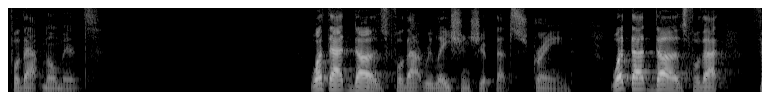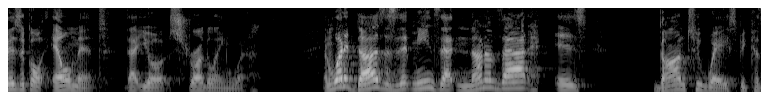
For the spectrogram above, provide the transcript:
for that moment. What that does for that relationship that's strained what that does for that physical ailment that you're struggling with. And what it does is it means that none of that is gone to waste because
